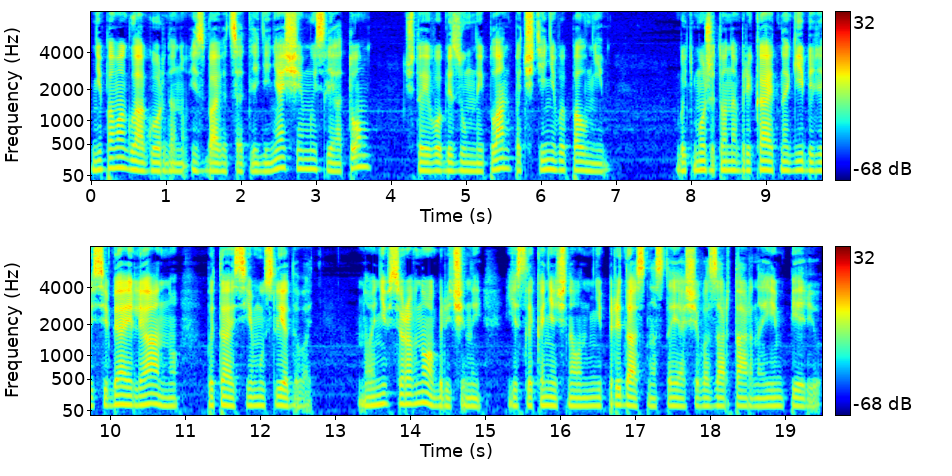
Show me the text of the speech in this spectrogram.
не помогла Гордону избавиться от леденящей мысли о том, что его безумный план почти невыполним. Быть может, он обрекает на гибели себя или Анну, пытаясь ему следовать. Но они все равно обречены, если, конечно, он не предаст настоящего Зартарна и Империю.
